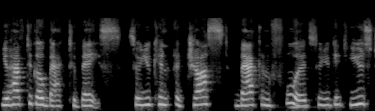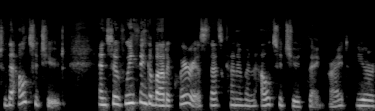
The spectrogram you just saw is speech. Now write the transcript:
you have to go back to base. So you can adjust back and forward so you get used to the altitude. And so if we think about Aquarius, that's kind of an altitude thing, right? You're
